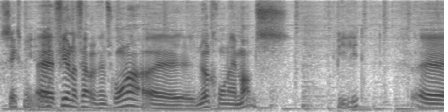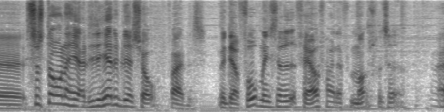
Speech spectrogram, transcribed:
6 meter. Øh, 495 kroner, øh, 0 kroner i moms. Billigt. Øh, så står der her, det er det her, det bliver sjovt, faktisk. Men der er få mennesker, der ved, at færgefejl er for momsfritaget. Øh,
